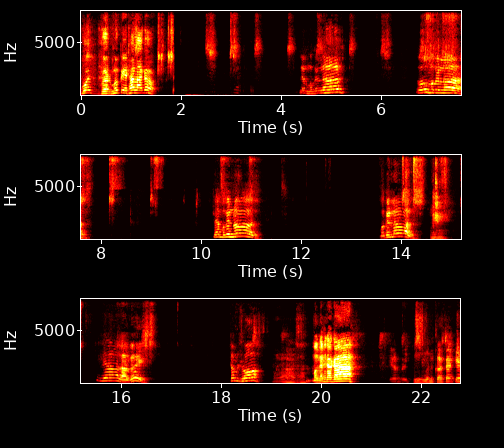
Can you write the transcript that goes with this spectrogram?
બોય ઘરમાં પેઠા લાગે. મગનલાલ. ઓ મગનલાલ. મગનલાલ. મગનલાલ. લે લાલભાઈ કેમ છો મગન કાકા મને કાકા કે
